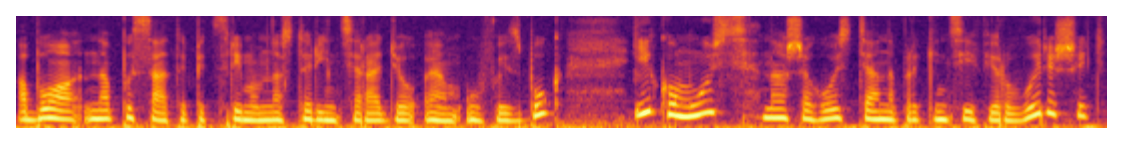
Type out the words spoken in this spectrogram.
або написати під стрімом на сторінці Радіо М у Фейсбук. І комусь наша гостя наприкінці ефіру вирішить.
